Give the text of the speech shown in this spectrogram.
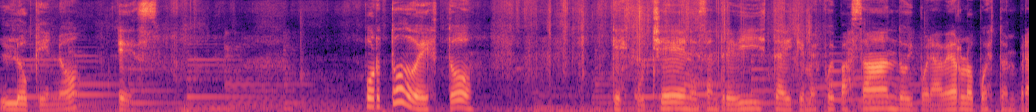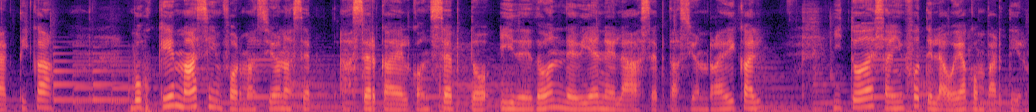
lo que no es. Por todo esto que escuché en esa entrevista y que me fue pasando y por haberlo puesto en práctica, busqué más información acerca del concepto y de dónde viene la aceptación radical y toda esa info te la voy a compartir.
